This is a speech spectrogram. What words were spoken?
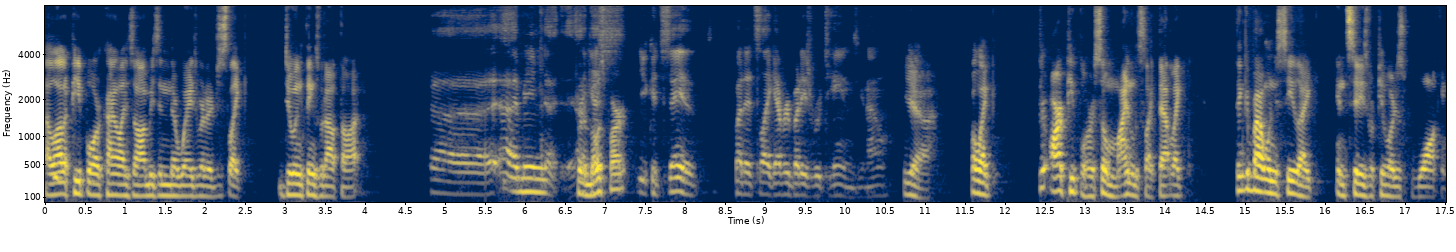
A lot of people are kind of like zombies in their ways where they're just like doing things without thought. Uh, I mean, For I the most part? you could say, but it's like everybody's routines, you know. Yeah. But like there are people who are so mindless like that. Like think about when you see like in cities where people are just walking?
